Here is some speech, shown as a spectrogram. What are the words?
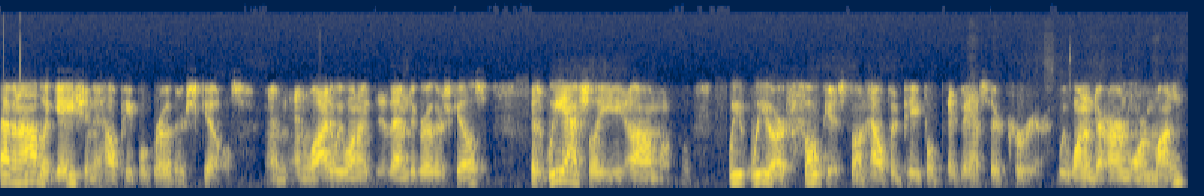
have an obligation to help people grow their skills. And and why do we want them to grow their skills? Because we actually um, we we are focused on helping people advance their career. We want them to earn more money.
